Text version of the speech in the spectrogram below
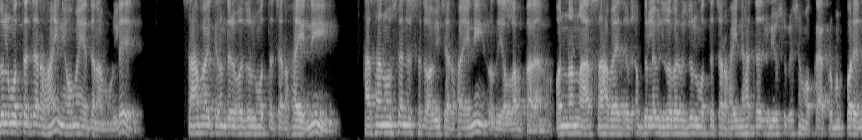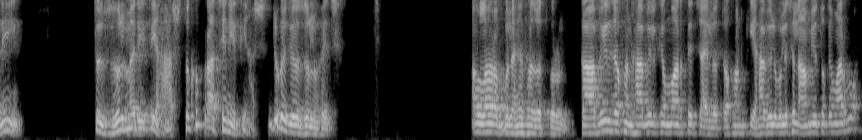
জুলম অত্যাচার হয়নি? ওমাইয়াদের আমলে সাহাবাই কেরামদের জুলম অত্যাচার হয়নি। হাসান হোসেনের সাথে অবিচার হয়নি রদি আল্লাহ তালা অন্যান্য আর সাহাবাই আবদুল্লাহ জুবাইর জুলম অত্যাচার হয়নি। বিন ইউসুফ এসে মক্কা আক্রমণ করেনি। তো জুলমের ইতিহাস তো খুব প্রাচীন ইতিহাস। যুগে যুগে জুলম হয়েছে। আল্লাহ রব্বুল্লাহ হেফাজত করুন। কাবিল যখন হাবিলকে মারতে চাইলো, তখন কি হাবিল বলেছিল, আমিও তোকে মারবো?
